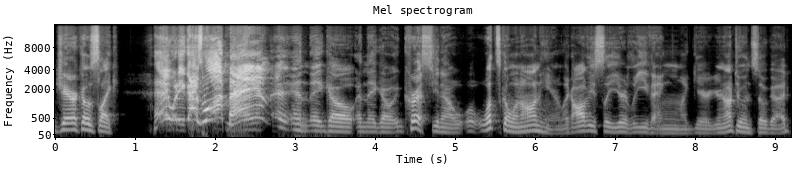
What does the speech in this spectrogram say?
Jericho's like, "Hey, what do you guys want, man?" And, and they go and they go, "Chris, you know what's going on here? Like, obviously you're leaving. Like, you're you're not doing so good."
